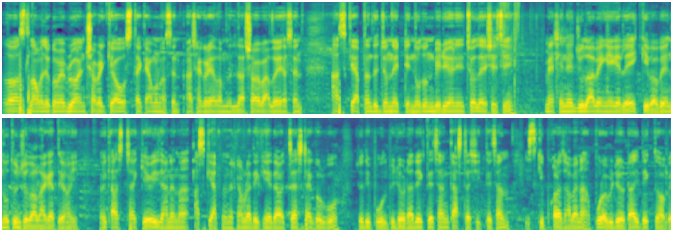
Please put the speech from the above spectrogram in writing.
হ্যালো, আসসালামু আলাইকুম এভরিওয়ান। সবাই কি অবস্থা? কেমন আছেন? আশা করি আলহামদুলিল্লাহ সবাই ভালোই আছেন। আজকে আপনাদের জন্য একটি নতুন ভিডিও নিয়ে চলে এসেছি। মেশিনে জুলা ভেঙে গেলে কীভাবে নতুন জুলা লাগাতে হয়? ওই কাজটা কেউই জানে না। আজকে আপনাদেরকে আমরা দেখিয়ে দেওয়ার চেষ্টা করব। যদি পুল ভিডিওটা দেখতে চান, কাজটা শিখতে চান স্কিপ করা যাবে না। পুরো ভিডিওটাই দেখতে হবে।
